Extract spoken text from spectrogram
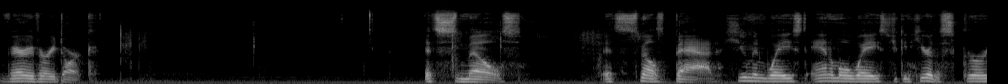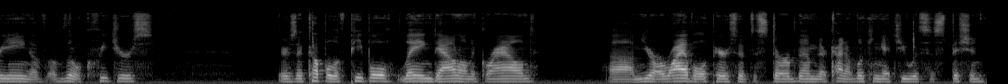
very, very dark. It smells. It smells bad. Human waste, animal waste. You can hear the scurrying of, of little creatures. There's a couple of people laying down on the ground. Um, your arrival appears to have disturbed them. They're kind of looking at you with suspicion.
